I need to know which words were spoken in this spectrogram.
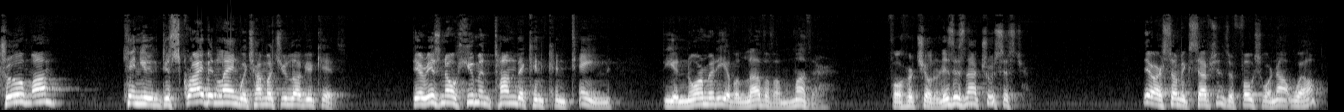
True, mom? Can you describe in language how much you love your kids? There is no human tongue that can contain the enormity of a love of a mother for her children. Is this not true, sister? There are some exceptions of folks who are not well,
